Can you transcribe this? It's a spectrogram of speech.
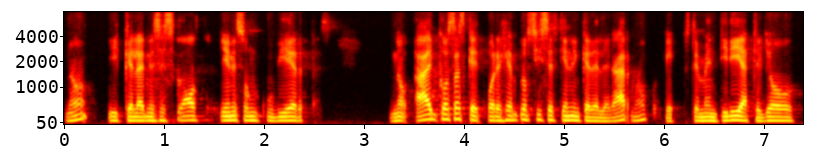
¿no? Y que las necesidades que tiene son cubiertas. No, hay cosas que, por ejemplo, sí se tienen que delegar, ¿no? Porque usted mentiría que yo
